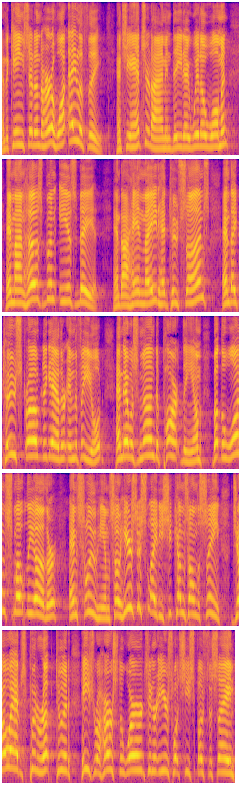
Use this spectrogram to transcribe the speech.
And the king said unto her, What aileth thee? And she answered, I am indeed a widow woman, and mine husband is dead. And thy handmaid had two sons, and they two strove together in the field, and there was none to part them, but the one smote the other and slew him. So here's this lady. She comes on the scene. Joab's put her up to it. He's rehearsed the words in her ears, what she's supposed to say.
